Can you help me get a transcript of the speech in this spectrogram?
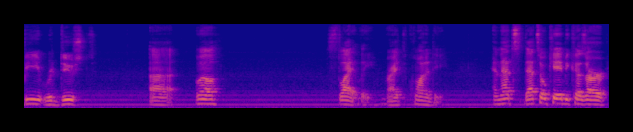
be reduced. Uh, well, slightly, right? The quantity. And that's that's okay because our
